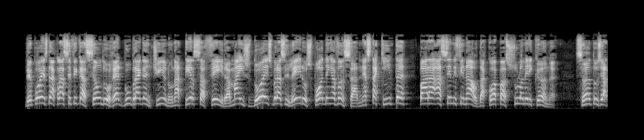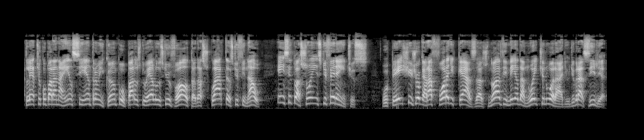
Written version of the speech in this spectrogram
Depois da classificação do Red Bull Bragantino na terça-feira, mais dois brasileiros podem avançar nesta quinta para a semifinal da Copa Sul-Americana. Santos e Atlético Paranaense entram em campo para os duelos de volta das quartas de final, em situações diferentes. O Peixe jogará fora de casa às nove e meia da noite no horário de Brasília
